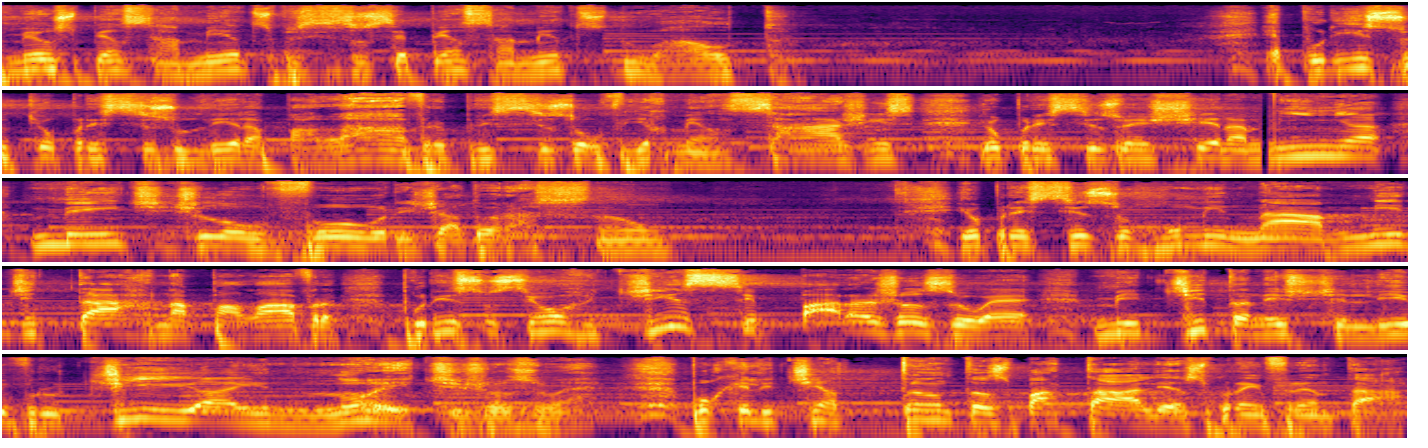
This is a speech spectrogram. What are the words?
meus pensamentos precisam ser pensamentos do alto. É por isso que eu preciso ler a palavra, eu preciso ouvir mensagens, eu preciso encher a minha mente de louvor e de adoração. Eu preciso ruminar, meditar na palavra. Por isso o Senhor disse para Josué: medita neste livro dia e noite, Josué, porque ele tinha tantas batalhas para enfrentar,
